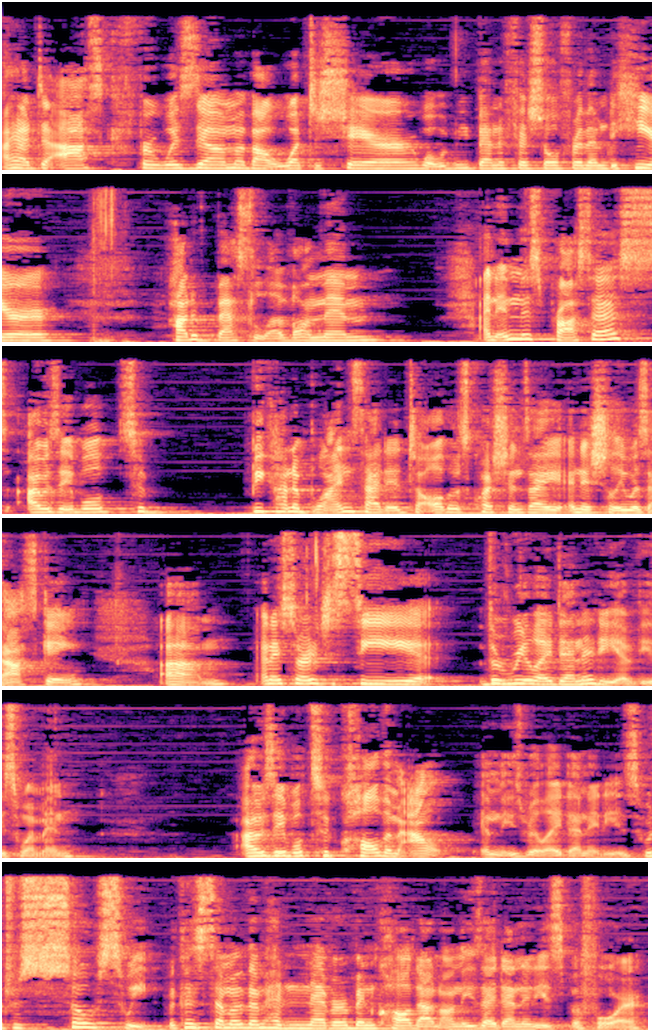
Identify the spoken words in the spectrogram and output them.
I had to ask for wisdom about what to share, what would be beneficial for them to hear, how to best love on them. And in this process, I was able to be kind of blindsided to all those questions I initially was asking. Um, and I started to see the real identity of these women. I was able to call them out in these real identities, which was so sweet because some of them had never been called out on these identities before.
